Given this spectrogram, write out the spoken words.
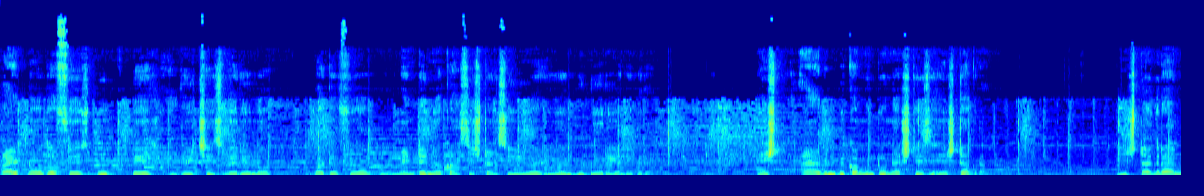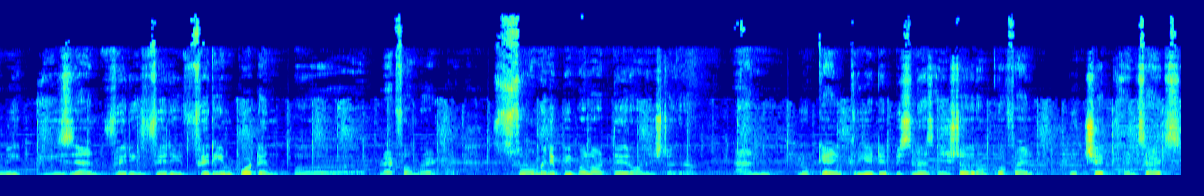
Right now the facebook page reach is very low but if you maintain your consistency you will, you will be do really great. Inst- i will be coming to next is instagram. Instagram is a very very very important uh, platform right now so many people are there on instagram and you can create a business instagram profile to check insights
